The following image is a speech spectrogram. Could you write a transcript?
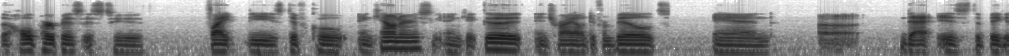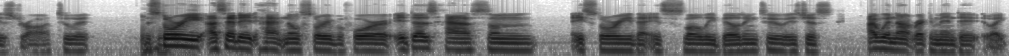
The whole purpose is to fight these difficult encounters and get good and try out different builds, and uh, that is the biggest draw to it. The Mhm. story, I said it had no story before. It does have some a story that is slowly building to. It's just I would not recommend it like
